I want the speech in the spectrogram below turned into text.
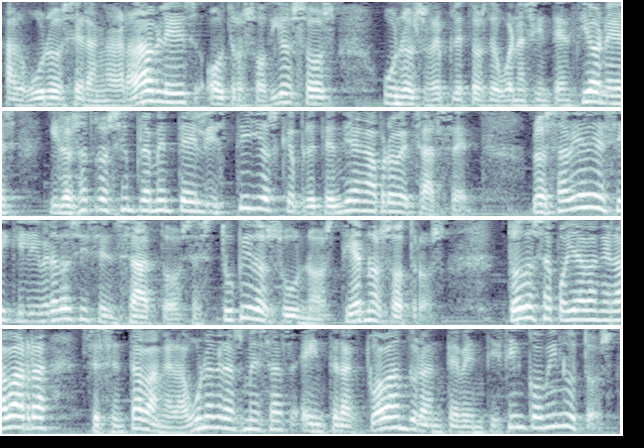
Algunos eran agradables, otros odiosos, unos repletos de buenas intenciones y los otros simplemente listillos que pretendían aprovecharse. Los había desequilibrados y sensatos, estúpidos unos, tiernos otros. Todos se apoyaban en la barra, se sentaban en alguna de las mesas e interactuaban durante 25 minutos,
